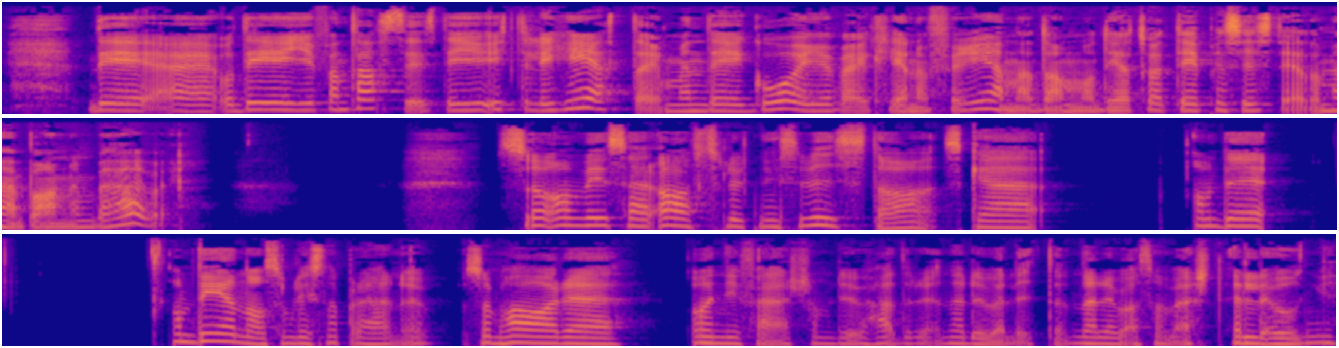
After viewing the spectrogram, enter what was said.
det, är, och det är ju fantastiskt. Det är ju ytterligheter. Men det går ju verkligen att förena dem. Och det, jag tror att det är precis det de här barnen behöver. Så om vi så här avslutningsvis då ska... Om det, om det är någon som lyssnar på det här nu. Som har det ungefär som du hade det när du var liten. När det var som värst. Eller ung.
